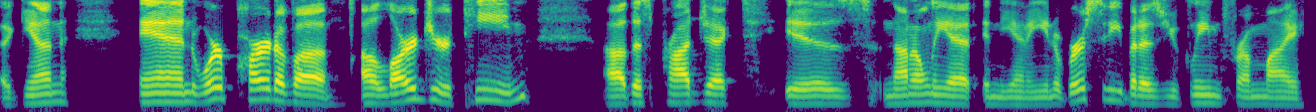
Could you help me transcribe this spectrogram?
again. And we're part of a, a larger team. Uh, this project is not only at Indiana University, but as you gleaned from my,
